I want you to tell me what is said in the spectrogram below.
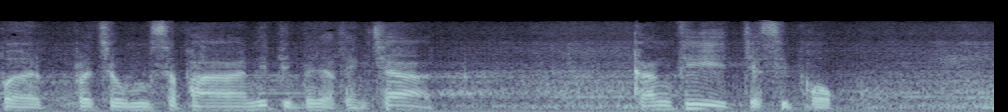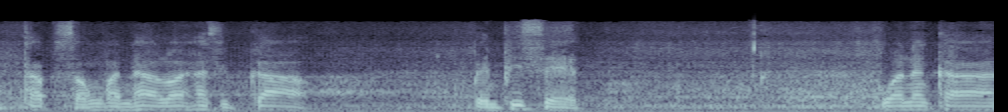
เปิดประชุมสภานิติบัญญัติแห่งชาติ ครั้งที่ 76 ทับ 2559 เป็นพิเศษ วันอังคาร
